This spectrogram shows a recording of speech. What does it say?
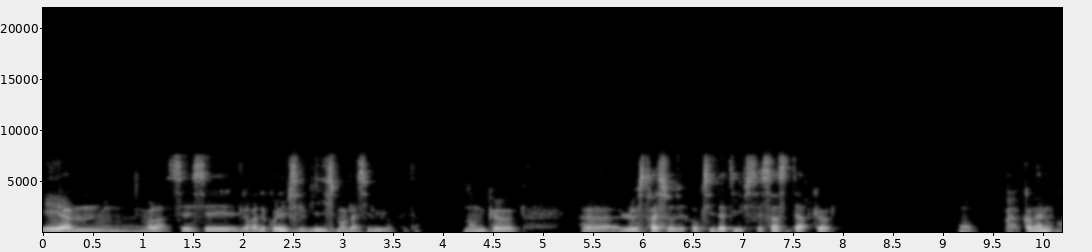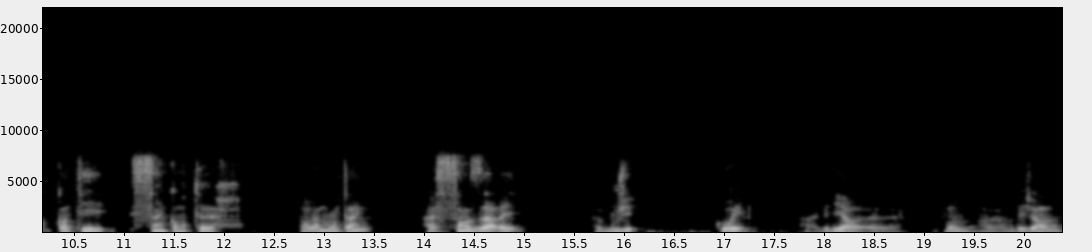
et euh, voilà, c'est le radical libre, c'est le vieillissement de la cellule en fait. Hein. Donc euh, euh, le stress oxydatif, c'est ça, c'est-à-dire que bah, quand même, quand tu es 50 heures dans la montagne, à sans arrêt bouger, courir. Je veux dire, bon, déjà,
